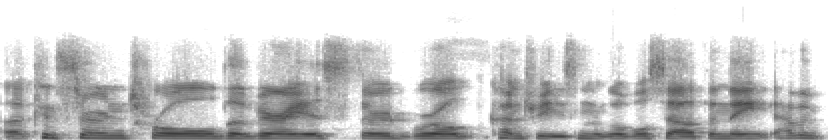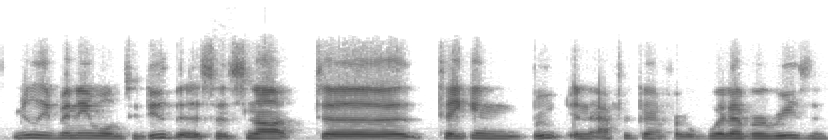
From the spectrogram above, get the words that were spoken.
uh, concern troll the various third world countries in the global south, and they haven't really been able to do this. It's not uh, taking root in Africa for whatever reason.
